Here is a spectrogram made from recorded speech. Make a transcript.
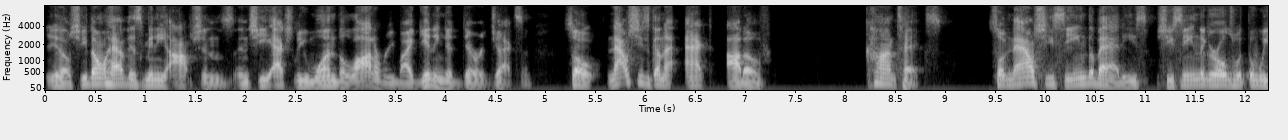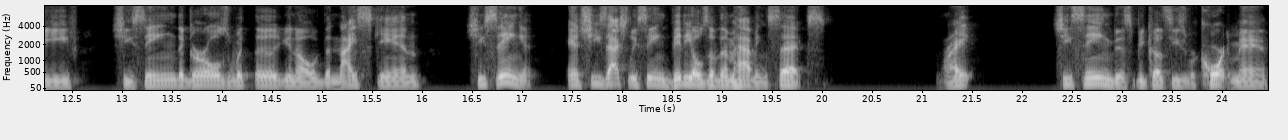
you know, she don't have as many options and she actually won the lottery by getting a Derrick Jaxn. So now she's to act out of context. So now she's seeing the baddies, she's seeing the girls with the weave, she's seeing the girls with the, you know, the nice skin. She's seeing it and she's actually seeing videos of them having sex right? She's seeing this because he's recording, man.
